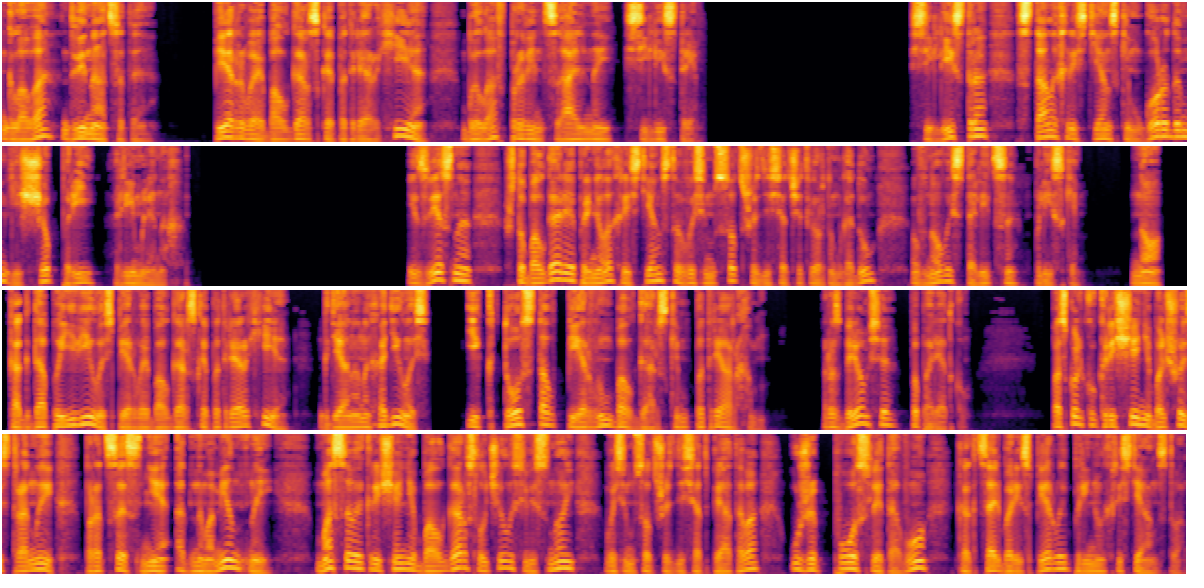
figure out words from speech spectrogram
Глава 12. Первая болгарская патриархия была в провинциальной Силистре. Силистра стала христианским городом еще при римлянах. Известно, что Болгария приняла христианство в 864 году в новой столице Плиске. Но когда появилась первая болгарская патриархия, где она находилась, и кто стал первым болгарским патриархом? Разберемся по порядку. Поскольку крещение большой страны – процесс не одномоментный, массовое крещение болгар случилось весной 865-го, уже после того, как царь Борис I принял христианство.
